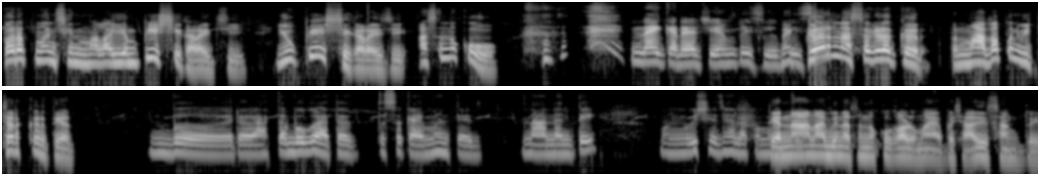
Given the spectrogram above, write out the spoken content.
परत म्हणशील मला एम पी एस सी करायची यू पी एस सी करायची असं नको. नाही करायची एमपीसी नाही युपीसी कर ना सगळं कर पण माझा पण विचार करते. बरं आता बघू आता तसं काय म्हणतायत नानन ते. मग विषय झाला का त्या ते. नाना बिनाचं नको काढू मायापाशी आधीच सांगतोय.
